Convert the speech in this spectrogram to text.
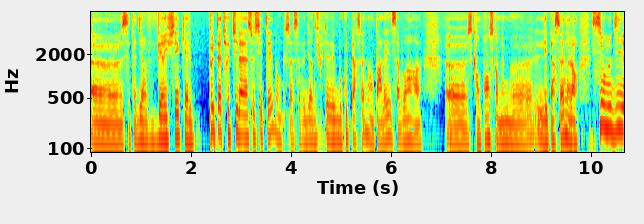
euh, c'est-à-dire vérifier qu'elle peut être utile à la société. Donc ça, ça veut dire discuter avec beaucoup de personnes, en parler, et savoir ce qu'en pensent quand même les personnes. Alors si on nous dit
